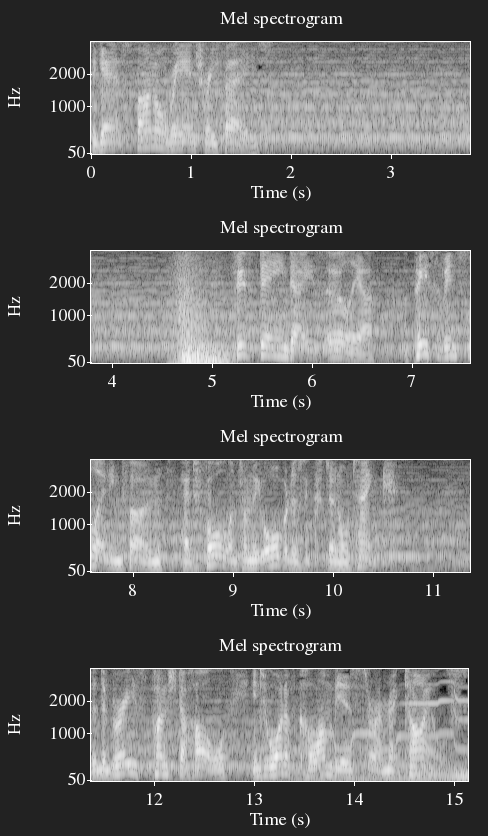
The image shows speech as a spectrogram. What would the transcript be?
began its final re-entry phase. Fifteen days earlier, a piece of insulating foam had fallen from the orbiter's external tank. The debris punched a hole into one of Columbia's ceramic tiles,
